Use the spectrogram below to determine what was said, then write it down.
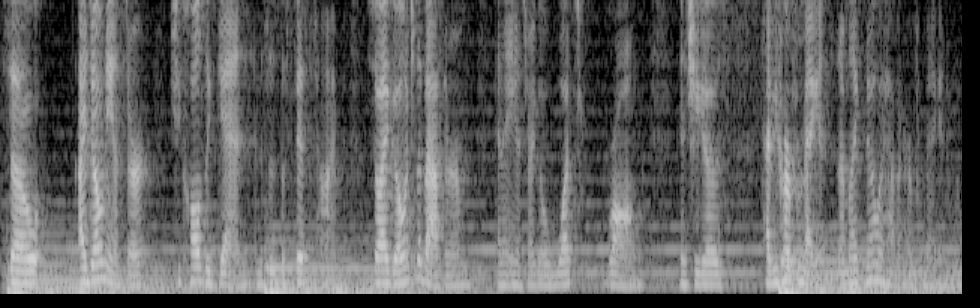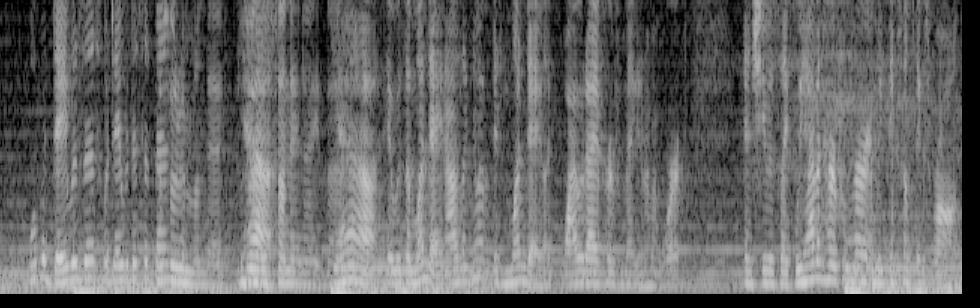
So I don't answer. She calls again, and this is the fifth time. So I go into the bathroom and I answer. I go, What's wrong? And she goes, Have you heard from Megan? And I'm like, No, I haven't heard from Megan. What, what day was this? What day would this have been? This would have been Monday. Yeah. was a Sunday night. Though. Yeah, it was a Monday, and I was like, "No, it's Monday. Like, why would I have heard from Megan? I'm at work." And she was like, "We haven't heard from her, and we think something's wrong."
